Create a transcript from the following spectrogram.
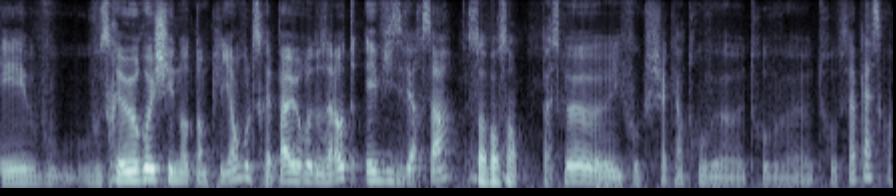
et vous, vous serez heureux chez nous en tant que client, vous ne serez pas heureux dans un autre, et vice-versa, 100%. parce que euh, il faut que chacun trouve, euh, trouve, euh, trouve sa place. Quoi.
